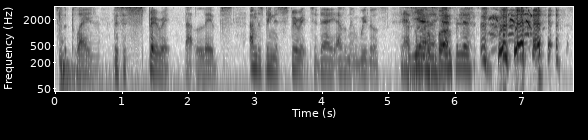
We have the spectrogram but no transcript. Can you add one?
to the play. Yeah, there's a spirit that lives, and there's been a spirit today, hasn't it, with us? as yeah, definitely.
